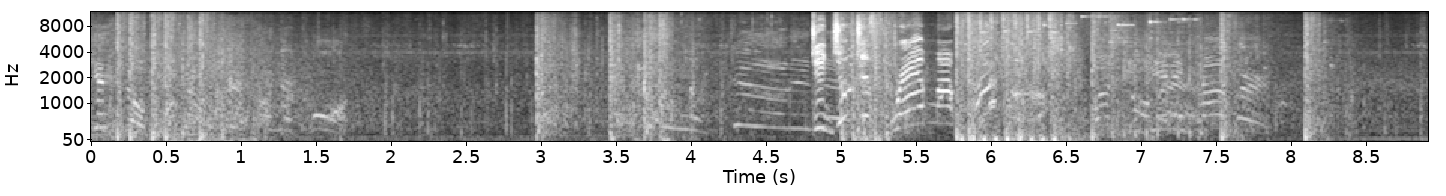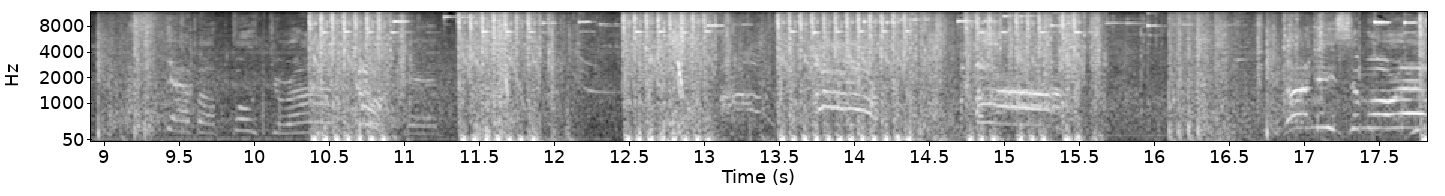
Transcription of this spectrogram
Get the on your core! Did you just grab my... Getting covered! Stab out both your eyes, kid. I need some more ammo!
